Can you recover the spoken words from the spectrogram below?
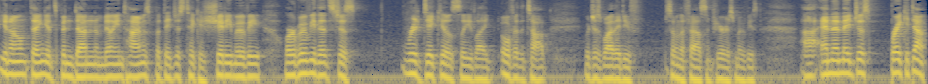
you know, thing. It's been done a million times, but they just take a shitty movie or a movie that's just ridiculously like over the top, which is why they do f- some of the Fast and Furious movies. Uh, and then they just break it down.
